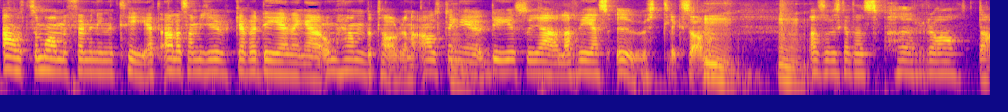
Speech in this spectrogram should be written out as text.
Allt som har med femininitet, alla så mjuka värderingar, omhändertagande, allting är, det är så jävla res ut liksom. Alltså vi ska inte ens prata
